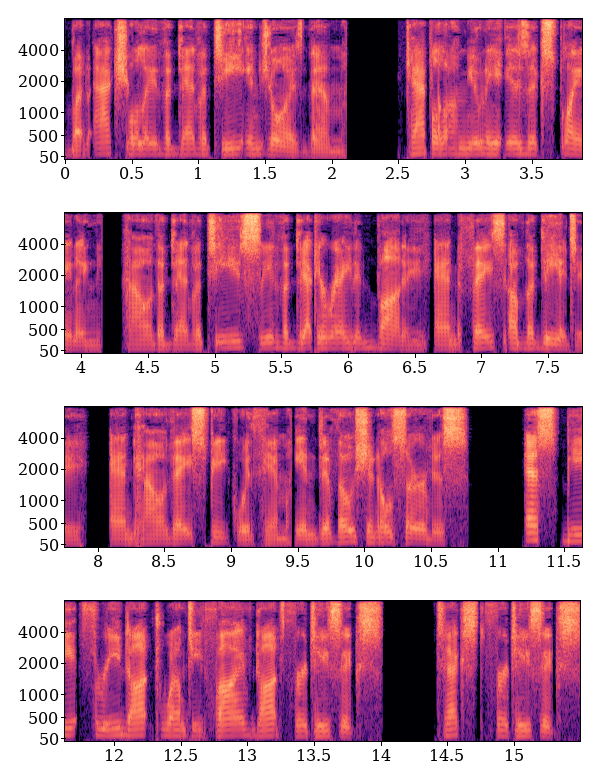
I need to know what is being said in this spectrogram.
but actually the devotee enjoys them. Kapila Muni is explaining how the devotees see the decorated body and face of the deity, and how they speak with him in devotional service. SB 3.25.36. Text 36.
